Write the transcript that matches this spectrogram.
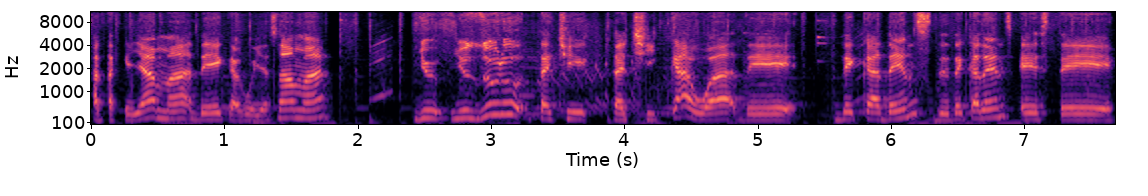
Hatakeyama de Kaguya-sama, Yuzuru Tachikawa de Decadence, de Decadence, este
